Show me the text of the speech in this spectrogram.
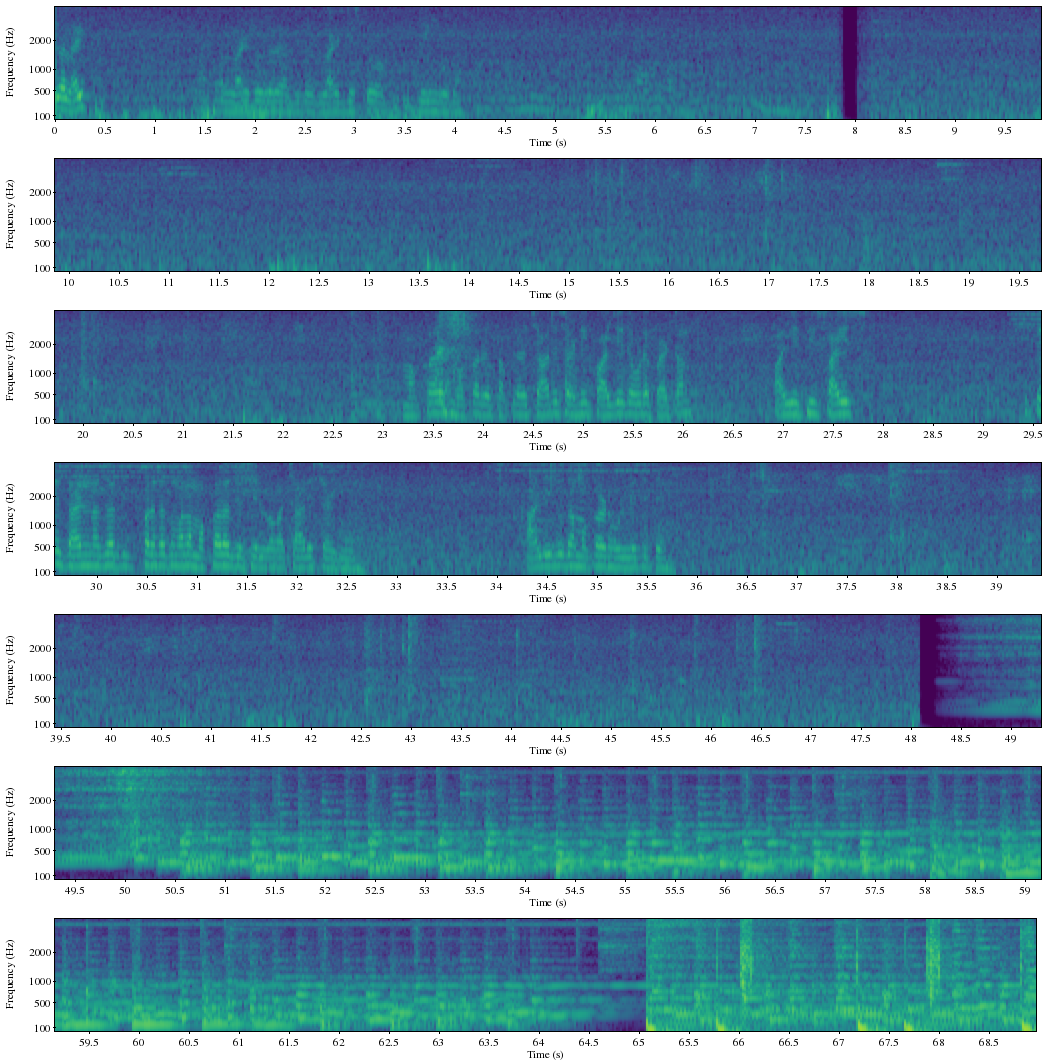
का लाइट लाईट वगैरे तर लाईट दिसते ब्लिंक होता। मकर मकर आहेत आपल्याला चारही साईडी पाहिजे तेवढे पॅटर्न पाहिजे ती साईज तिथे जाईल नजर तिथपर्यंत तुम्हाला मकरच असेल बघा चारी साईडने खाली सुद्धा मकर ठेवले तिथे.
